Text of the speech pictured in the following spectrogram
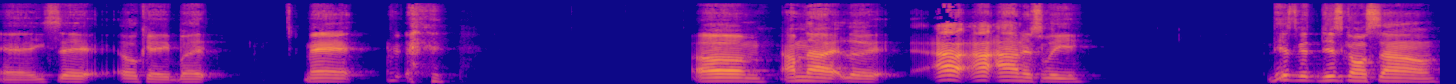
Yeah, he said okay, but man, um, I'm not. Look, I, I honestly, this this gonna sound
